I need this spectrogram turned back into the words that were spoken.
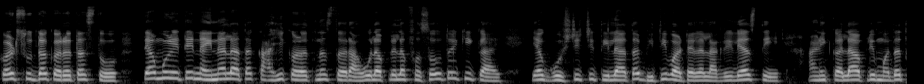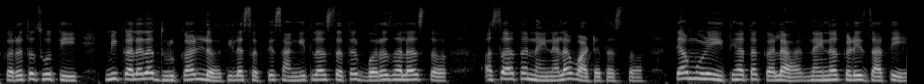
कटसुद्धा करत असतो. त्यामुळे ते नैनाला आता काही कळत नसतं. राहुल आपल्याला फसवतोय की काय? या गोष्टीची तिला आता भीती वाटायला लागलेली असते आणि कला आपली मदत करतच होती. मी कलाला धुरकाळलं. तिला सत्य सांगितलं असतं तर बरं झालं असतं. असं आता नैनाला वाटत असतं. त्यामुळे इथे आता कला नैनाकडे जाते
